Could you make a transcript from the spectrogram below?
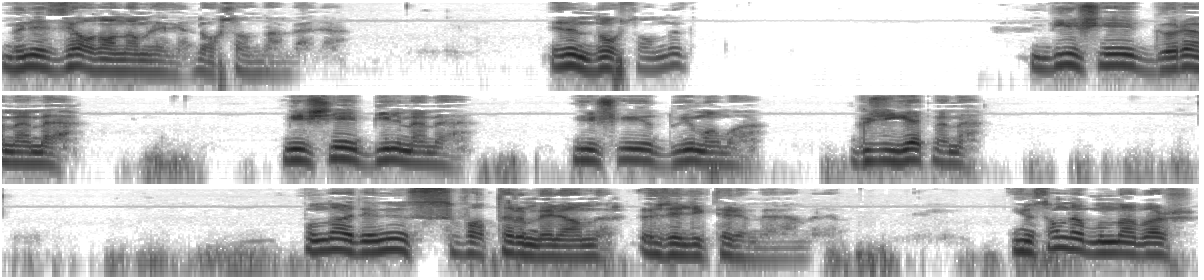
münezzeh olan anlamına geliyor. Noksandan böyle. Dedim noksanlık bir şeyi görememe, bir şey bilmeme, bir şeyi duymama, gücü yetmeme. Bunlar deniyor sıfatları melamlar, özellikleri melamlar. İnsanda bunlar var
